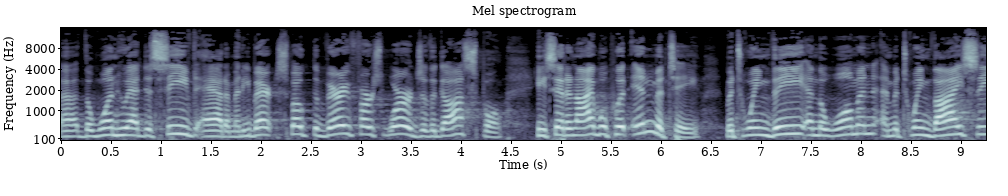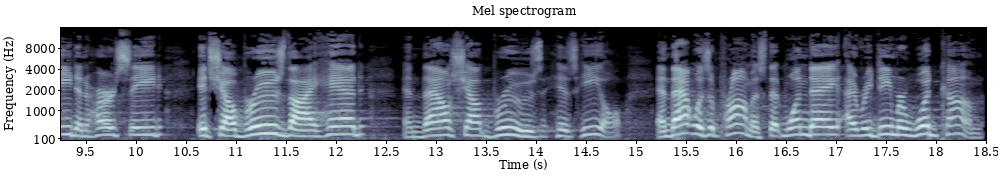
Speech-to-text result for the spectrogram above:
uh, the one who had deceived Adam, and he spoke the very first words of the gospel. He said, And I will put enmity between thee and the woman, and between thy seed and her seed. It shall bruise thy head, and thou shalt bruise his heel. And that was a promise that one day a Redeemer would come,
